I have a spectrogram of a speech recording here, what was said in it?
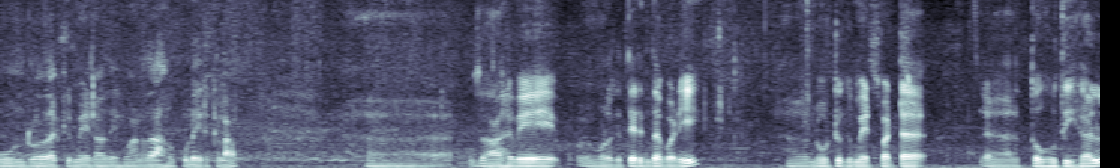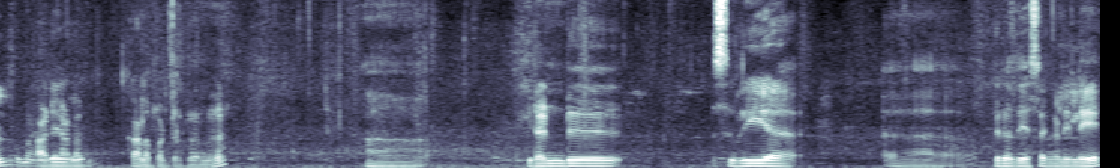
மூன்று அதற்கு மேலதிகமானதாக கூட இருக்கலாம். ஆகவே உங்களுக்கு தெரிந்தபடி நூற்றுக்கு மேற்பட்ட தொகுதிகள் அடையாளம் காணப்பட்டிருக்கின்றன. இரண்டு சிறிய பிரதேசங்களிலே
